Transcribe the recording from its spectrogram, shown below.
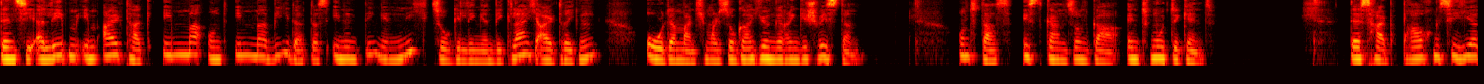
Denn sie erleben im Alltag immer und immer wieder, dass ihnen Dinge nicht so gelingen wie Gleichaltrigen oder manchmal sogar jüngeren Geschwistern. Und das ist ganz und gar entmutigend. Deshalb brauchen sie hier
